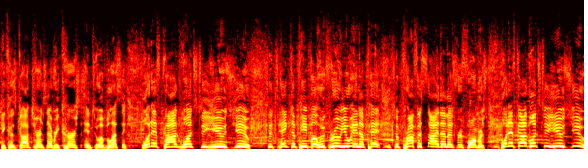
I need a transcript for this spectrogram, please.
because God turns every curse into a blessing. What if God wants to use you to take the people who threw you in a pit to prophesy them as reformers? What if God wants to use you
